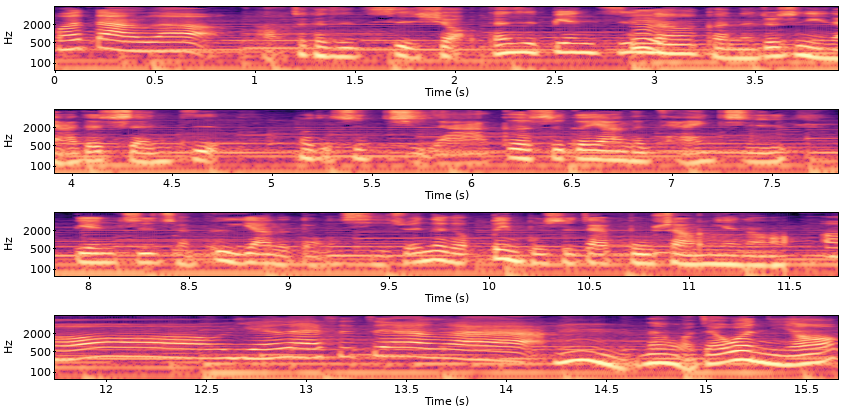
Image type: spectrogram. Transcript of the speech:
我懂了。好，这个是刺绣，但是编织呢，可能就是你拿着绳子或者是纸啊，各式各样的材质编织成不一样的东西，所以那个并不是在布上面哦。哦，原来是这样啊！嗯，那我再问你哦，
